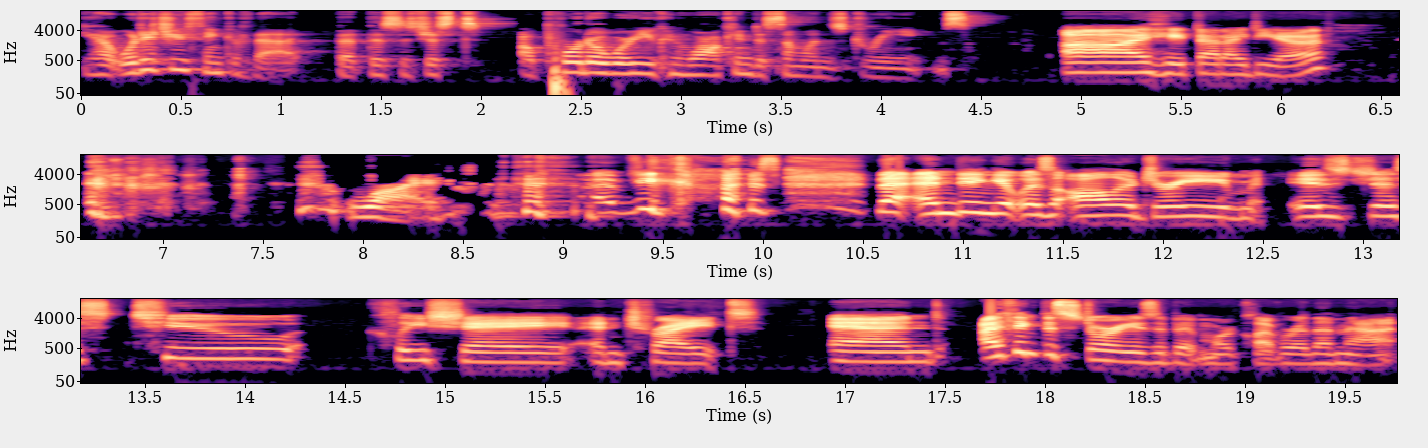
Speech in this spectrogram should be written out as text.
Yeah, what did you think of that? That this is just a portal where you can walk into someone's dreams? I hate that idea. Why? Uh, because the ending, it was all a dream, is just too cliche and trite. And I think the story is a bit more clever than that.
